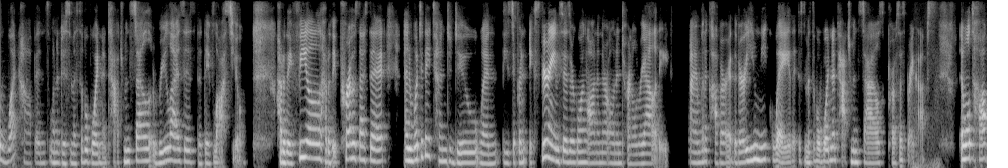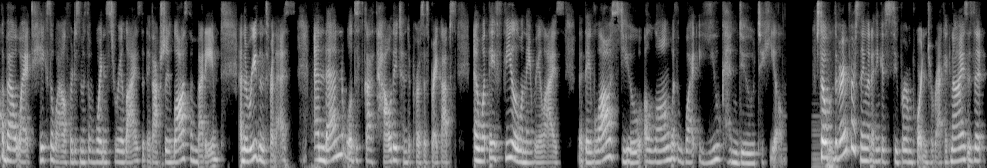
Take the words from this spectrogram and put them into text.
So, what happens when a dismissive avoidant attachment style realizes that they've lost you? How do they feel? How do they process it? And what do they tend to do when these different experiences are going on in their own internal reality? I am going to cover the very unique way that dismissive avoidant attachment styles process breakups. And we'll talk about why it takes a while for dismissive avoidants to realize that they've actually lost somebody and the reasons for this. And then we'll discuss how they tend to process breakups and what they feel when they realize that they've lost you, along with what you can do to heal. So, the very first thing that I think is super important to recognize is that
